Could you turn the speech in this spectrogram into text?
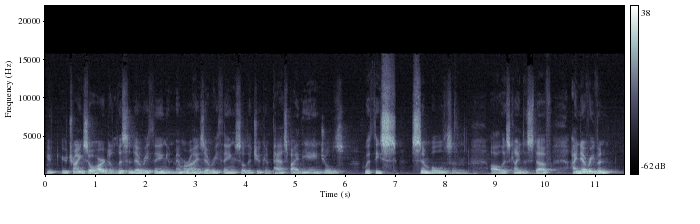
You're, you're trying so hard to listen to everything and memorize everything so that you can pass by the angels with these symbols and all this kind of stuff. I never even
